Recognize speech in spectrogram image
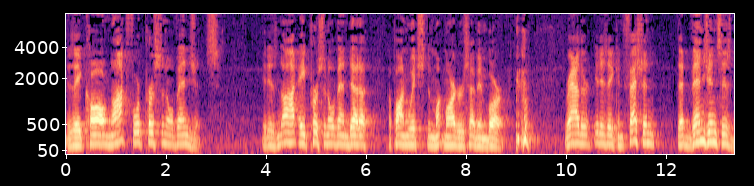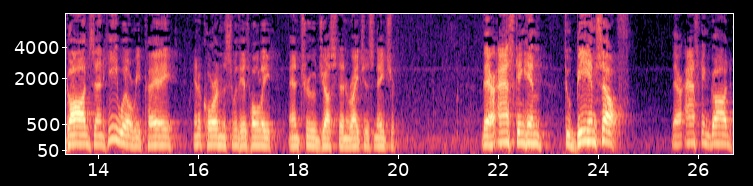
is a call not for personal vengeance. It is not a personal vendetta upon which the martyrs have embarked. Rather, it is a confession that vengeance is God's and He will repay in accordance with His holy and true, just and righteous nature. They are asking Him to be Himself. They are asking God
